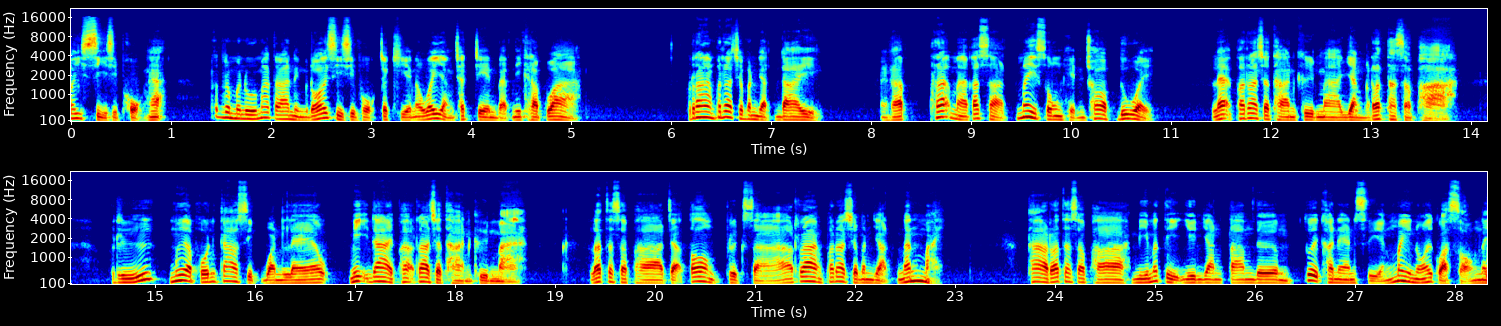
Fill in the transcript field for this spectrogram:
146 ฮะ รัฐธรรมนูญมาตรา 146 จะเขียนเอาไว้อย่างชัดเจนแบบนี้ครับว่า ร่างพระราชบัญญัติใดนะครับ พระมหากษัตริย์ไม่ทรงเห็นชอบด้วย และพระราชทานคืนมาอย่างรัฐสภา หรือเมื่อพ้น 90 วันแล้ว มิได้พระราชทานคืนมา รัฐสภาจะต้องปรึกษาร่างพระราชบัญญัตินั้นใหม่ ถ้ารัฐสภามีมติยืนยันตามเดิม ด้วยคะแนนเสียงไม่น้อยกว่า 2 ใน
